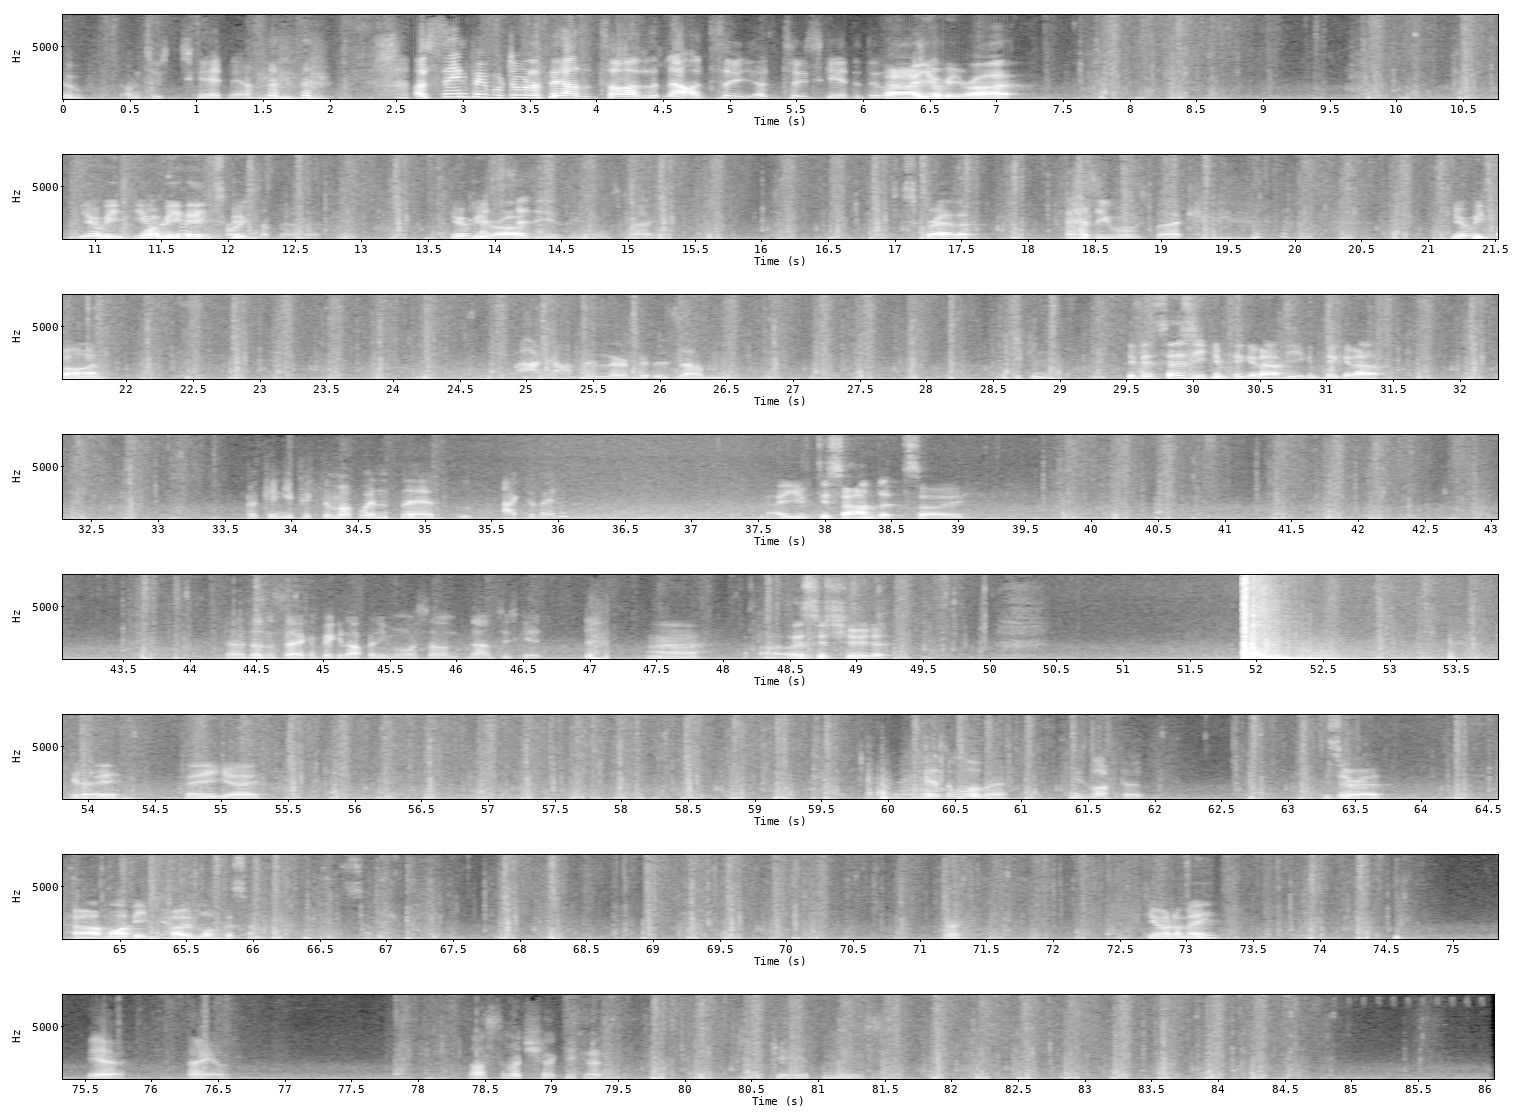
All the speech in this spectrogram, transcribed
Ooh, I'm too scared now. I've seen people do it a thousand times, but no, I'm too. I'm too scared to do it. Ah, you'll be right. You'll be you'll Why be did I heaps throw good. You'll be As- right. As he, as he walks back. Just grab it. As he walks back. You'll be fine. I can't remember if it was um. You can. If it says you can pick it up, you can pick it up. But can you pick them up when they're activated? Uh, you've disarmed it, so No, it doesn't say I can pick it up anymore, so I'm, no, I'm too scared. uh, uh, let's just shoot it. Good idea. There, there you go. Yeah, there's a wall there. He's locked it. Is there a? Oh, it might be a code lock or something. something. Huh. Do you know what I mean? Yeah. Hang on. Last time I checked, you can't get in these.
